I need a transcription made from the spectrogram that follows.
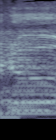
Shadow.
